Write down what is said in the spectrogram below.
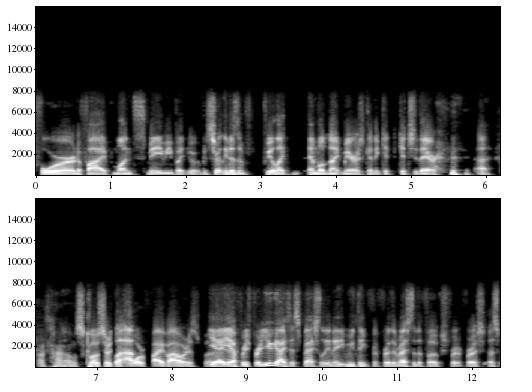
four to five months maybe, but it certainly doesn't feel like Emerald Nightmare is going to get get you there. uh, I was closer to Well, I- four or five hours, but yeah, yeah, for for you guys especially, and I even think for, for the rest of the folks, for for us, us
